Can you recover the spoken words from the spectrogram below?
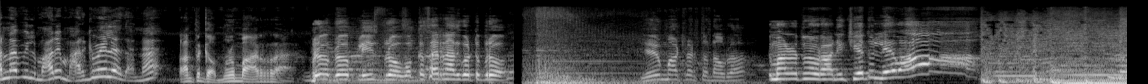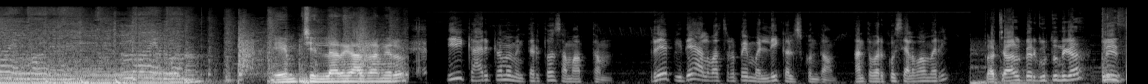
అన్న వీళ్ళు మారే మార్గమే లేదన్నా? అంత గమ్మున మారరా. బ్రో బ్రో ప్లీజ్ బ్రో ఒక్కసారి నాది కొట్టు బ్రో. ఏం మాట్లాడుతున్నావురా? మాట్లాడుతున్నావురా? నీకు చేతులు లేవా? ఏం చిల్లర కాదురా మీరు? ఈ కార్యక్రమం ఇంతటితో సమాప్తం. రేపు ఇదే అలవాసులపై మళ్ళీ కలుసుకుందాం. అంతవరకు సెలవా మరి? నా ఛానల్ పేరు గుర్తుందిగా? Please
